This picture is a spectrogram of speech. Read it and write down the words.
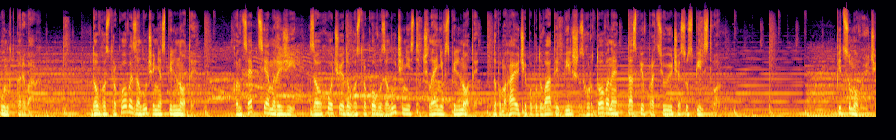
пункт переваг довгострокове залучення спільноти. Концепція мережі заохочує довгострокову залученість членів спільноти, допомагаючи побудувати більш згуртоване та співпрацююче суспільство. Підсумовуючи,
